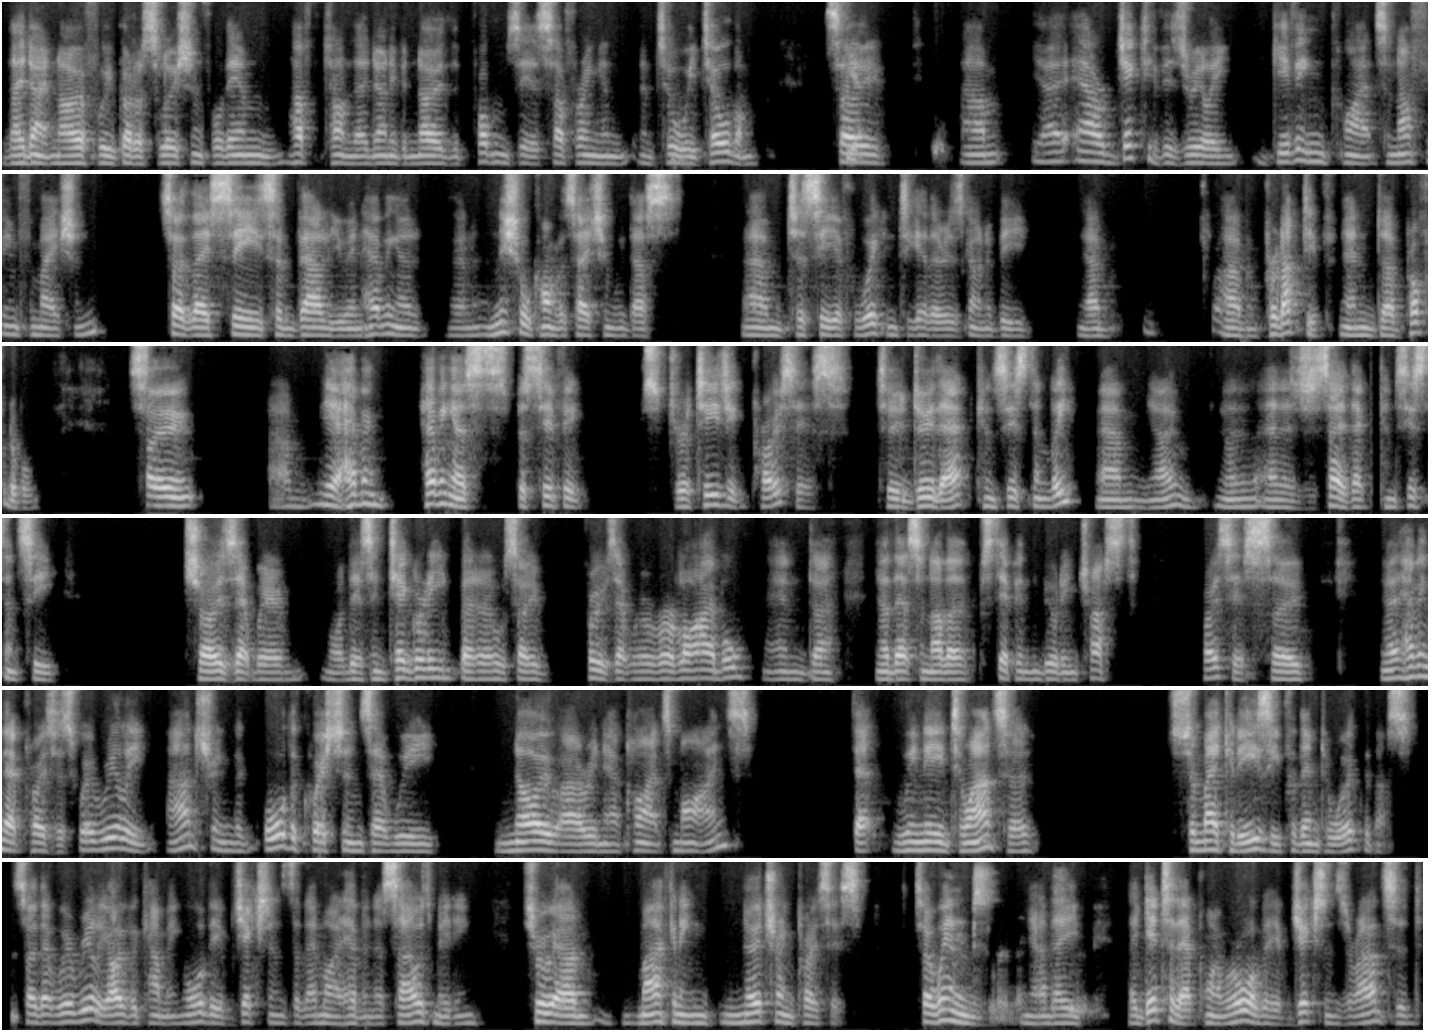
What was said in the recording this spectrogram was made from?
they don't know if we've got a solution for them half the time they don't even know the problems they're suffering in, until we tell them so yeah. um, you know, our objective is really giving clients enough information so they see some value in having a, an initial conversation with us um, to see if working together is going to be you know, um, productive and uh, profitable. So, um, yeah, having having a specific strategic process to do that consistently, um, you know, and as you say, that consistency shows that we're well, there's integrity, but it also proves that we're reliable, and uh, you know that's another step in the building trust process. So you know, having that process, we're really answering the, all the questions that we know are in our clients' minds that we need to answer to make it easy for them to work with us so that we're really overcoming all the objections that they might have in a sales meeting through our marketing nurturing process. So when Absolutely. you know they they get to that point where all the objections are answered,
